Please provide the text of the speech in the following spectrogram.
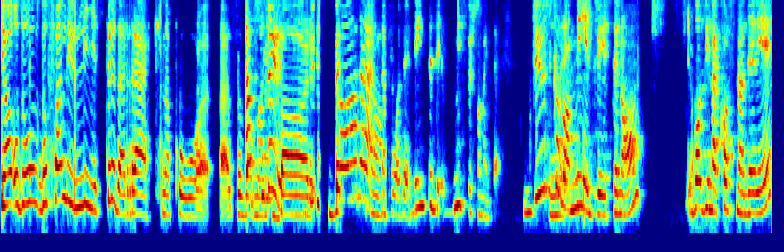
Ja och då, då faller ju lite det där räkna på alltså vad Absolut. man bör... Du ska räkna ja. på det. det, är inte det. Missförstå mig inte. Du ska Nej. vara medveten om ja. vad dina kostnader är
